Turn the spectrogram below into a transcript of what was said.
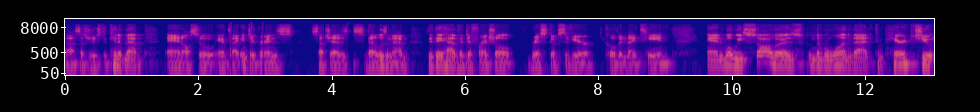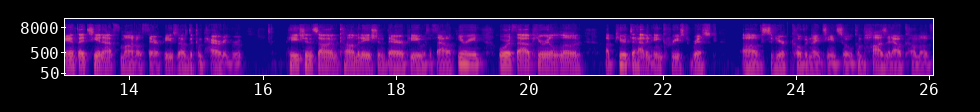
uh, such as ustekinumab and also anti integrins such as vedolizumab, did they have a differential risk of severe COVID 19? And what we saw was number one, that compared to anti TNF monotherapy, so that was the comparator group, patients on combination therapy with a thiopurine or a thiopurine alone appeared to have an increased risk of severe COVID 19, so composite outcome of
